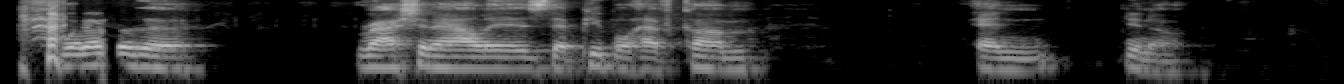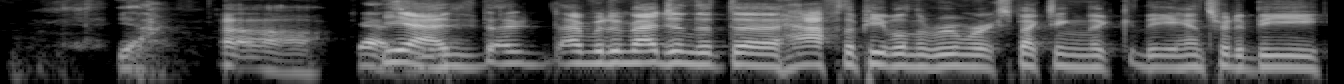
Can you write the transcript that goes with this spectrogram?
Whatever the rationale is that people have come and you know, yeah. Oh, yeah. yeah I, I, would imagine that the half the people in the room were expecting the the answer to be,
